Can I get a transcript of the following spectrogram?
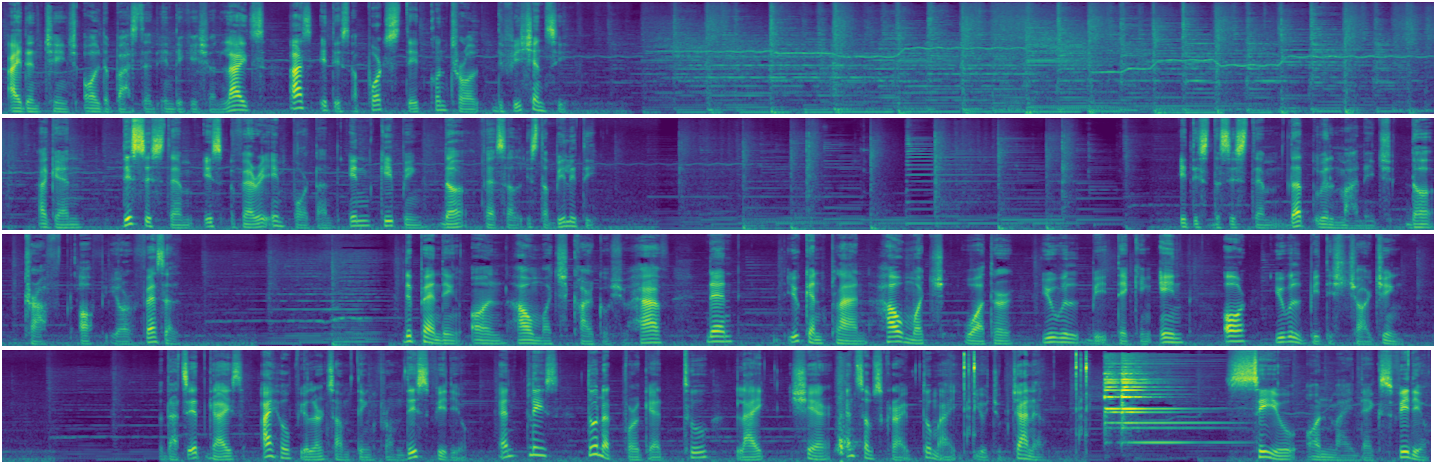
I then changed all the busted indication lights as it is a port state control deficiency. Again, this system is very important in keeping the vessel stability. It is the system that will manage the draft of your vessel. Depending on how much cargo you have, then you can plan how much water you will be taking in or you will be discharging. That's it guys. I hope you learned something from this video. And please do not forget to like, share, and subscribe to my YouTube channel. See you on my next video.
